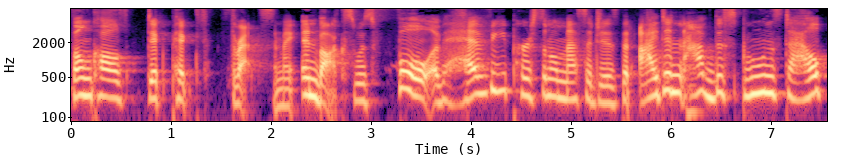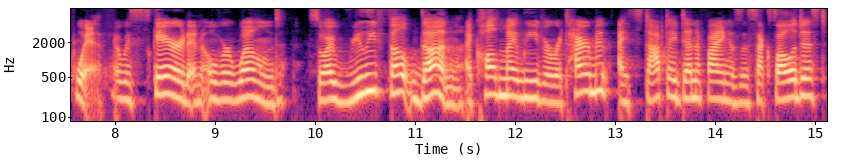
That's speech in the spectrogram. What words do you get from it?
Phone calls, dick pics, threats, and my inbox was full of heavy personal messages that I didn't have the spoons to help with. I was scared and overwhelmed. So I really felt done. I called my leave a retirement. I stopped identifying as a sexologist.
